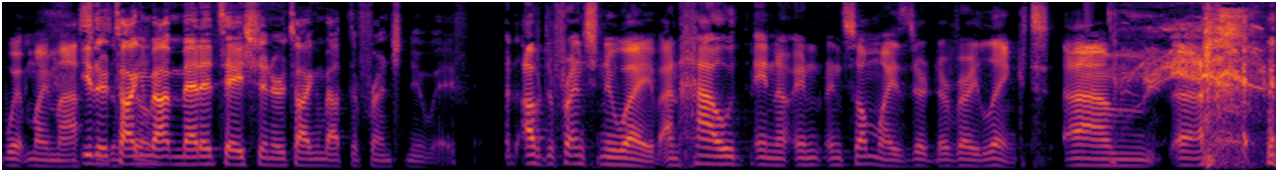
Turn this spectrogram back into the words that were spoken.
with my master. Either talking about meditation or talking about the French New Wave. Of the French New Wave and how in in in some ways they're they're very linked. Um, uh,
